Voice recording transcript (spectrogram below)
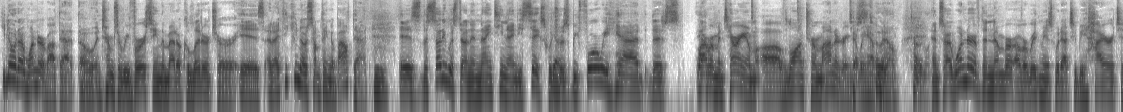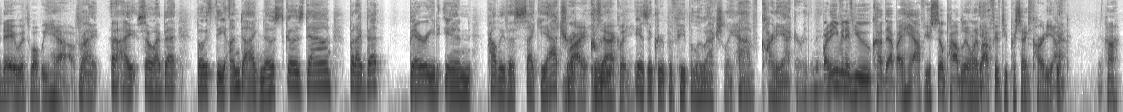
You know what I wonder about that, though, in terms of reversing the medical literature, is, and I think you know something about that, mm. is the study was done in 1996, which yep. was before we had this armamentarium of long-term monitoring Just that we have totally, now. Totally. And so I wonder if the number of arrhythmias would actually be higher today with what we have. Right. I so I bet both the undiagnosed goes down, but I bet buried in probably the psychiatric right, group exactly. is a group of people who actually have cardiac arrhythmia. But even if you cut that by half, you're still probably only about yeah. 50% cardiac. Yeah. Huh.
